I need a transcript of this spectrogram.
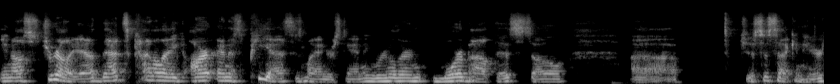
in Australia. That's kind of like our NSPS, is my understanding. We're going to learn more about this. So, uh, just a second here.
